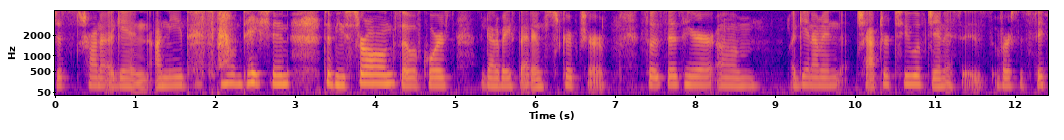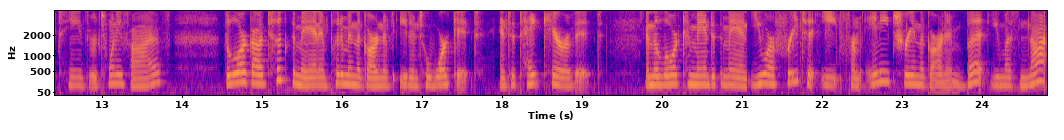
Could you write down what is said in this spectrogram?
Just trying to, again, I need this foundation to be strong. So, of course, I got to base that in scripture. So it says here, um, again, I'm in chapter 2 of Genesis, verses 15 through 25. The Lord God took the man and put him in the Garden of Eden to work it and to take care of it. And the Lord commanded the man, You are free to eat from any tree in the garden, but you must not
